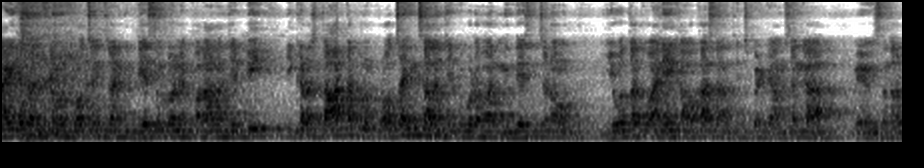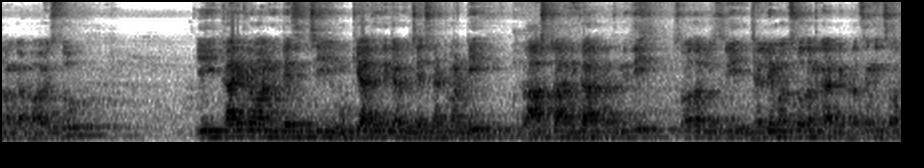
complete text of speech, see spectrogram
ఆయుధ పరిశ్రమను ప్రోత్సహించడానికి దేశంలోనే కొలాలని చెప్పి ఇక్కడ స్టార్టప్ను ప్రోత్సహించాలని చెప్పి కూడా వారు నిర్దేశించడం యువతకు అనేక అవకాశాలను తెచ్చిపెట్టే అంశంగా మేము ఈ సందర్భంగా భావిస్తూ ఈ కార్యక్రమాన్ని ఉద్దేశించి ముఖ్య అతిథిగా విచ్చేసినటువంటి రాష్ట్ర అధికార ప్రతినిధి సోదరులు శ్రీ జల్లి మధుసూదన్ గారిని ప్రసంగించవచ్చు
